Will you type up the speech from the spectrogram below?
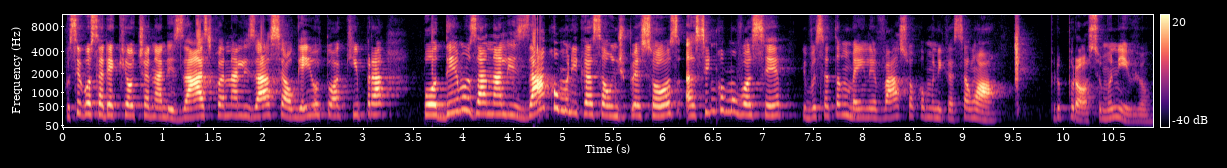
Você gostaria que eu te analisasse, que eu analisasse alguém? Eu estou aqui para Podemos analisar a comunicação de pessoas, assim como você, e você também levar a sua comunicação ó, para o próximo nível.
